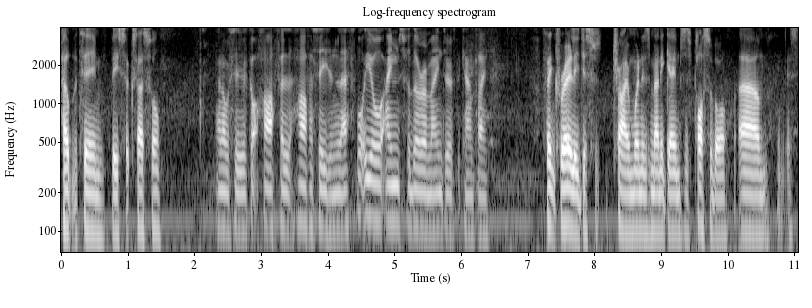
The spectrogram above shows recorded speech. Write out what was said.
help the team be successful. And obviously, we've got half a half a season left. What are your aims for the remainder of the campaign? I think really just try and win as many games as possible. Um, there's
